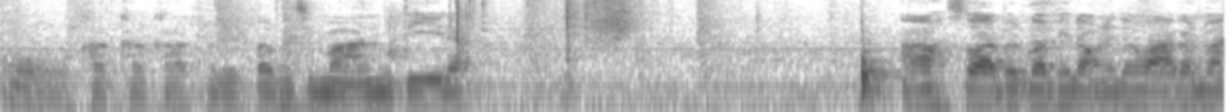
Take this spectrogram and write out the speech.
โอ้คักคักคักไปไปเพิ่นสิมาอันมันตีแล้วอ้าวซอยเพิ่นก่อนพี่น้องในจังหวะกันมา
